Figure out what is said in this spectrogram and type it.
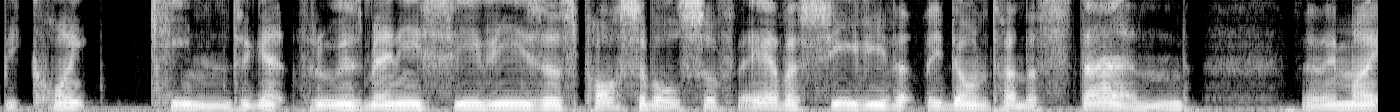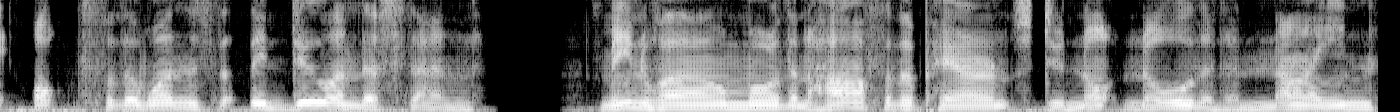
be quite keen to get through as many CVs as possible. So if they have a CV that they don't understand, then they might opt for the ones that they do understand. Meanwhile, more than half of the parents do not know that a 9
